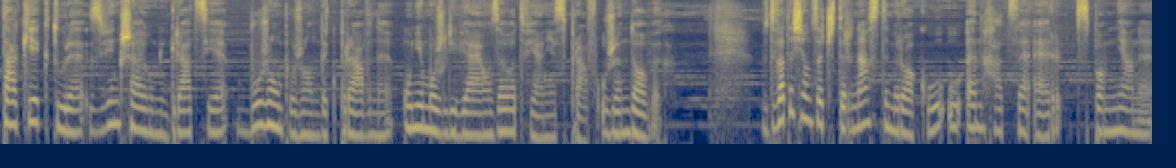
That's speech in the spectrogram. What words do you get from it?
takie, które zwiększają migrację, burzą porządek prawny, uniemożliwiają załatwianie spraw urzędowych. W 2014 roku UNHCR, wspomniane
